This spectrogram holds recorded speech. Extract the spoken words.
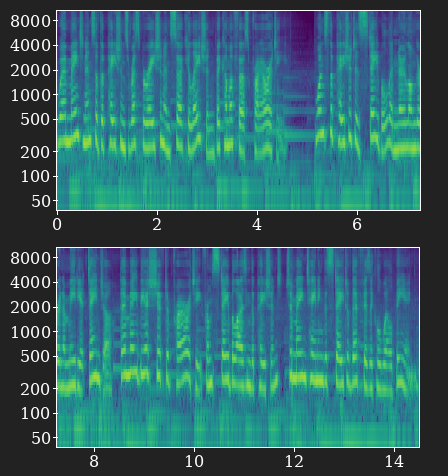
where maintenance of the patient's respiration and circulation become a first priority. Once the patient is stable and no longer in immediate danger, there may be a shift of priority from stabilizing the patient to maintaining the state of their physical well-being.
